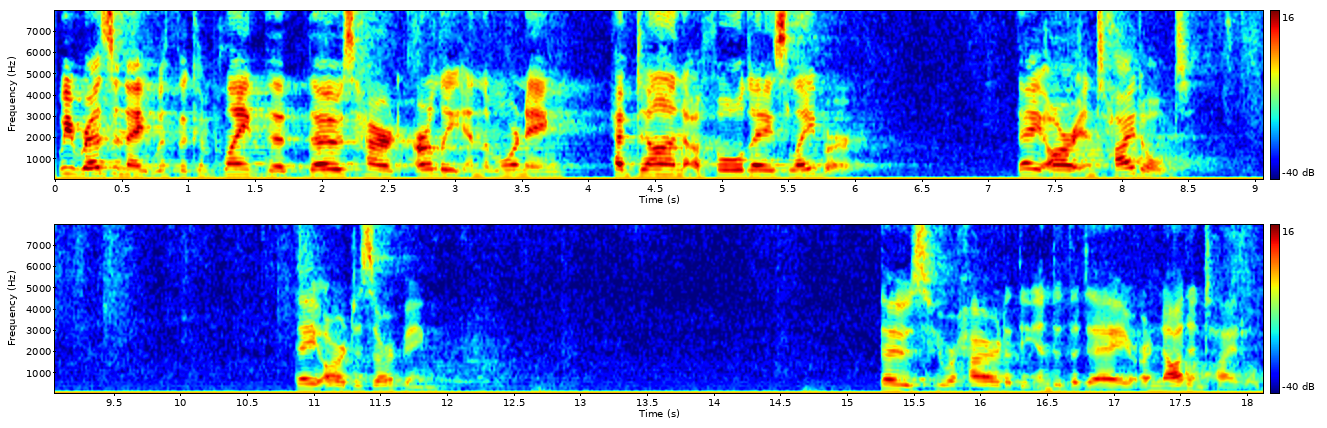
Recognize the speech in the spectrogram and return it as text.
We resonate with the complaint that those hired early in the morning have done a full day's labor. They are entitled, they are deserving. Those who are hired at the end of the day are not entitled,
